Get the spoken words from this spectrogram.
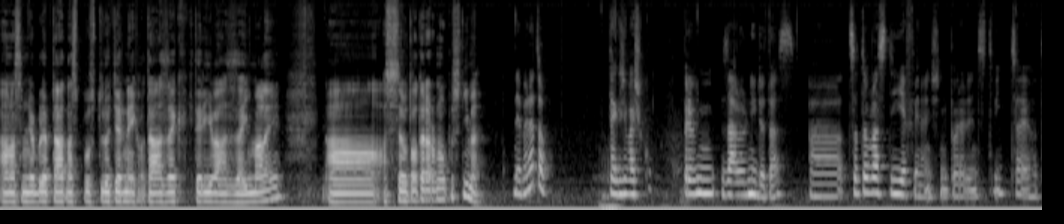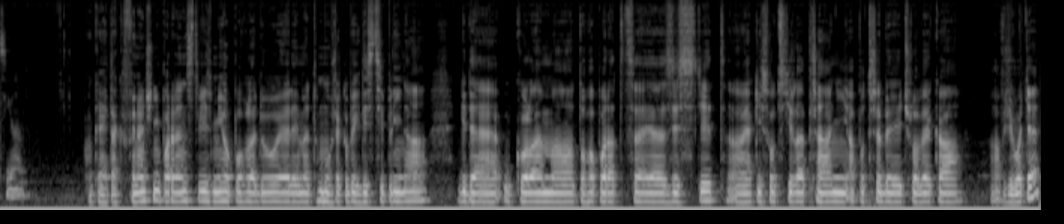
a ona se mě bude ptát na spoustu dotěrných otázek, které vás zajímaly a asi se do toho teda rovnou pustíme. Jdeme na to. Takže Vašku, první záložný dotaz. A co to vlastně je finanční poradenství? Co je jeho cílem? OK, tak finanční poradenství z mýho pohledu je, dejme tomu, řekl bych, disciplína, kde úkolem toho poradce je zjistit, jaký jsou cíle, přání a potřeby člověka v životě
